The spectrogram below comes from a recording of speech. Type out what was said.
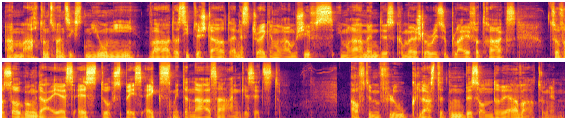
Am 28. Juni war der siebte Start eines Dragon-Raumschiffs im Rahmen des Commercial Resupply Vertrags zur Versorgung der ISS durch SpaceX mit der NASA angesetzt. Auf dem Flug lasteten besondere Erwartungen.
